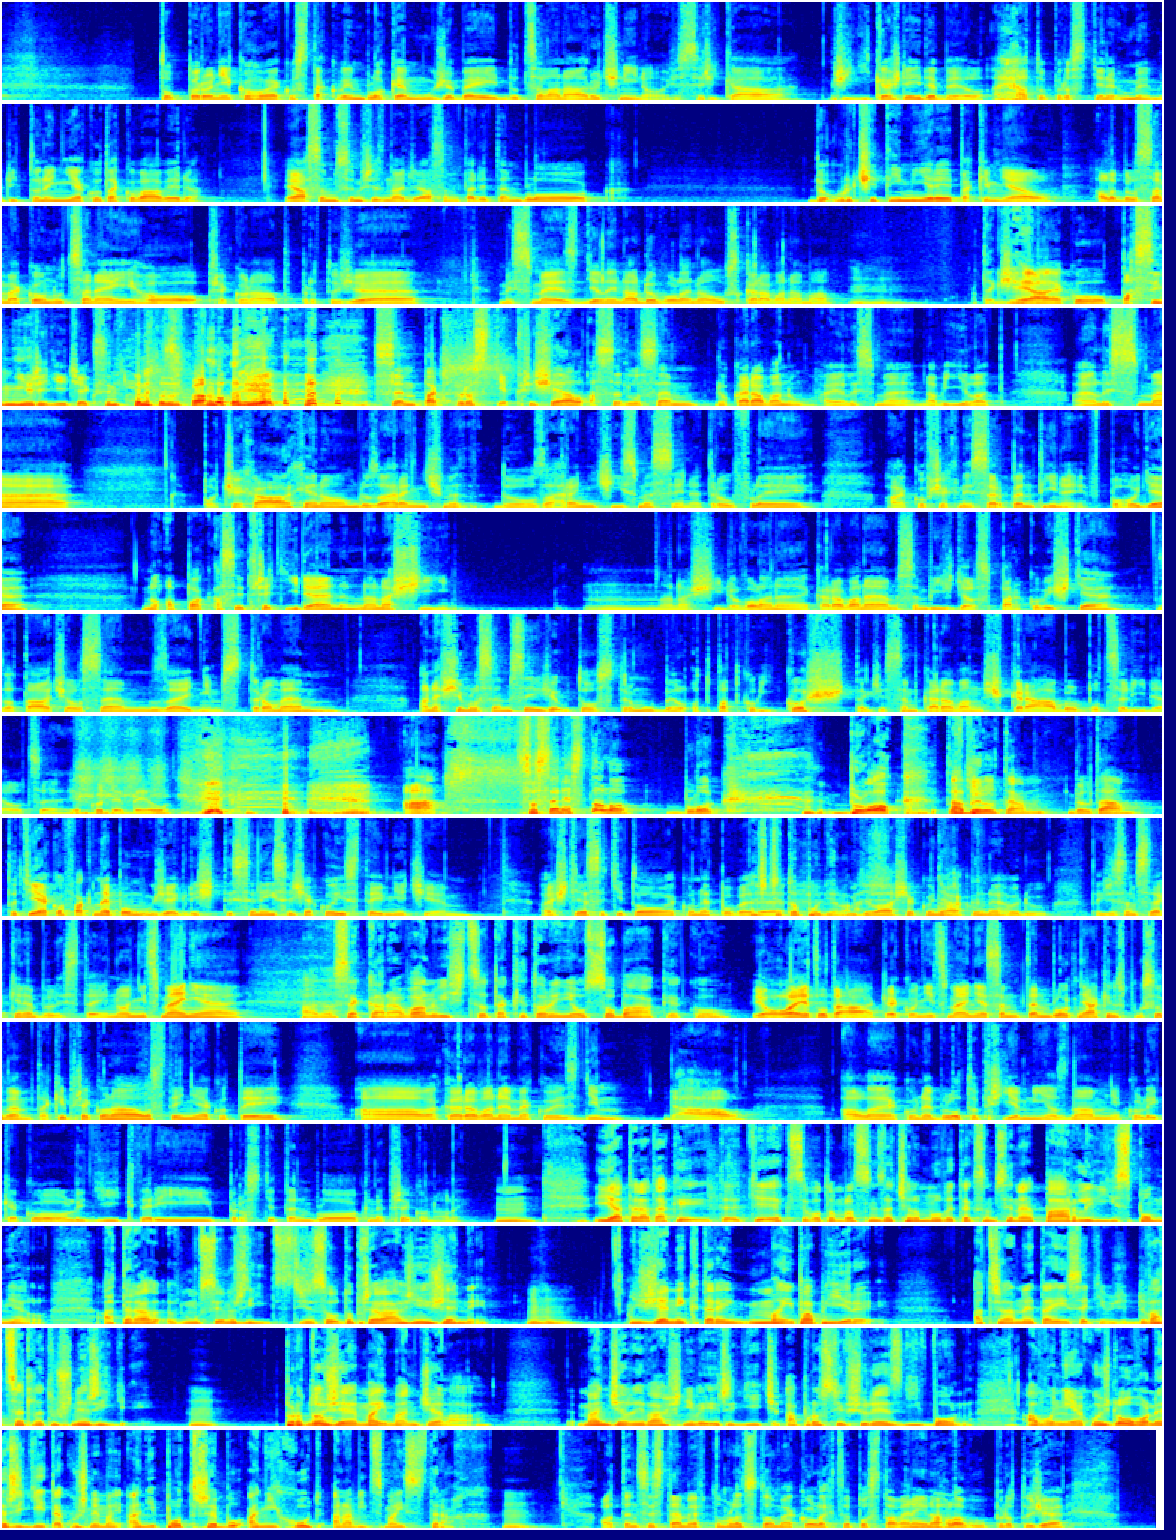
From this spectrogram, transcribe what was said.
to pro někoho jako s takovým blokem může být docela náročný, no, že si říká, řídí každý debil a já to prostě neumím, když to není jako taková věda. Já se musím přiznat, že já jsem tady ten blok do určitý míry taky měl, ale byl jsem jako nucený ho překonat, protože my jsme jezdili na dovolenou s karavanama, mm-hmm. takže já jako pasivní řidič, jak jsem mě nazval, jsem pak prostě přišel a sedl jsem do karavanu a jeli jsme na výlet. A jeli jsme po Čechách jenom, do zahraničí, jsme, do zahraničí jsme si netroufli a jako všechny serpentíny v pohodě. No a pak asi třetí den na naší, na naší dovolené karavanem jsem vyjížděl z parkoviště, zatáčel jsem za jedním stromem a nevšiml jsem si, že u toho stromu byl odpadkový koš, takže jsem karavan škrábl po celý délce, jako debil. a co se nestalo? Blok. Blok? a byl tam? Byl tam. To ti jako fakt nepomůže, když ty si nejseš jako jistý v něčím a ještě se ti to jako nepovede. Ještě to poděláš. Uděláš jako tak. nějakou nehodu. Takže jsem si taky nebyl jistý. No nicméně... A zase karavan, víš co, taky to není osobák. Jako. Jo, je to tak. Jako nicméně jsem ten blok nějakým způsobem taky překonal, stejně jako ty. A karavanem jako jezdím dál ale jako nebylo to příjemný a znám několik jako lidí, kteří prostě ten blok nepřekonali. Hmm. Já teda taky, teď, jak jsi o tom vlastně začal mluvit, tak jsem si na pár lidí vzpomněl. A teda musím říct, že jsou to převážně ženy. Hmm. Ženy, které mají papíry a třeba netají se tím, že 20 let už neřídí. Hmm. Protože no. mají manžela, Manžel je vášnivý řidič a prostě všude jezdí von. A oni, jak už dlouho neřídí, tak už nemají ani potřebu, ani chuť a navíc mají strach. Hmm. Ale ten systém je v tomhle tom jako lehce postavený na hlavu, protože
